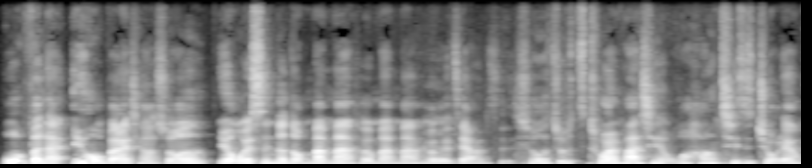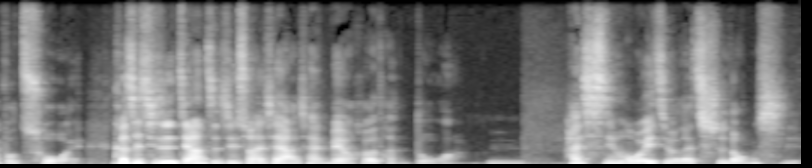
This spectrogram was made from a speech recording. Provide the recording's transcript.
我本来因为我本来想说，因为我也是那种慢慢喝慢慢喝嗯这样子，所以我就突然发现我好像其实酒量不错哎。可是其实这样仔细算下来，好像也没有喝很多啊。嗯还是因为我一直有在吃东西，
